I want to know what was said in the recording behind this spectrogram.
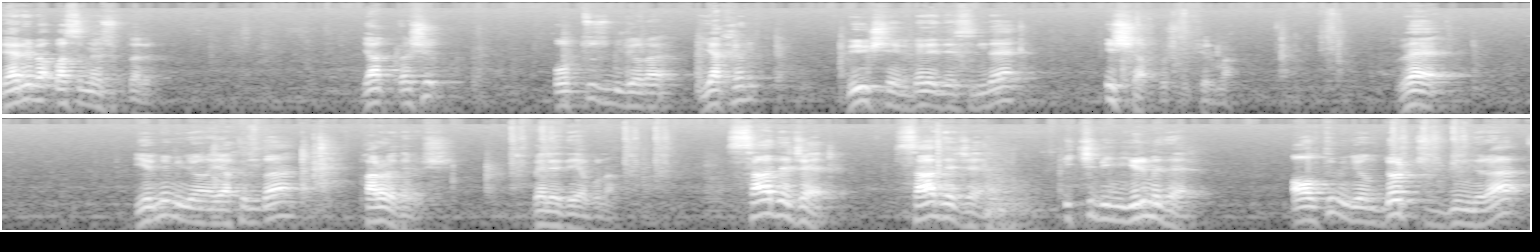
Değerli basın mensupları, yaklaşık 30 milyona yakın Büyükşehir Belediyesi'nde iş yapmış bu firma. Ve 20 milyona yakında para ödemiş belediye buna. Sadece sadece 2020'de 6 milyon 400 bin lira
